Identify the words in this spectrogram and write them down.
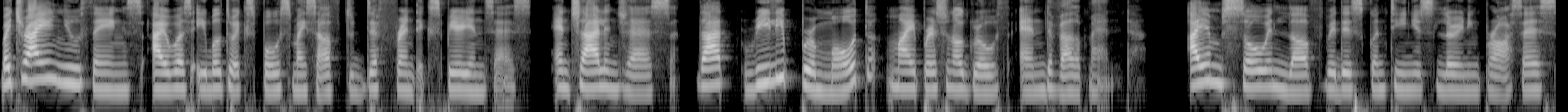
By trying new things, I was able to expose myself to different experiences and challenges that really promote my personal growth and development. I am so in love with this continuous learning process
